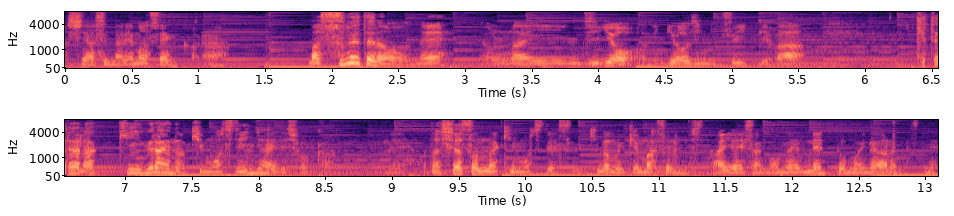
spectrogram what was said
う、幸せになれませんから、まあ全てのね、オンライン事業、行事については、けたらラッキーぐらいの気持ちでいいんじゃないでしょうか。ね、私はそんな気持ちです。昨日も行けませんでした。あいあいさんごめんねって思いながらですね、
